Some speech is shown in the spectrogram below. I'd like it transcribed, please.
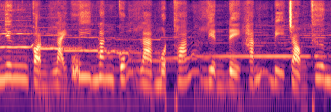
nhưng còn lại uy năng cũng là một thoáng liền để hắn bị trọng thương.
